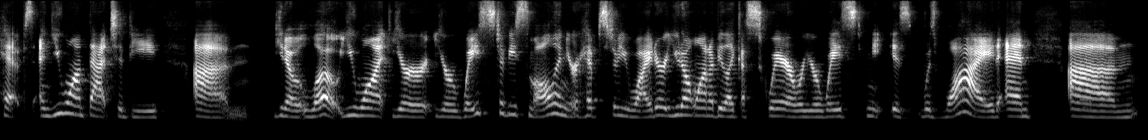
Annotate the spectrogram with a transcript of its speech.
hips. And you want that to be um you know low. You want your your waist to be small and your hips to be wider. You don't want to be like a square where your waist is was wide. And um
